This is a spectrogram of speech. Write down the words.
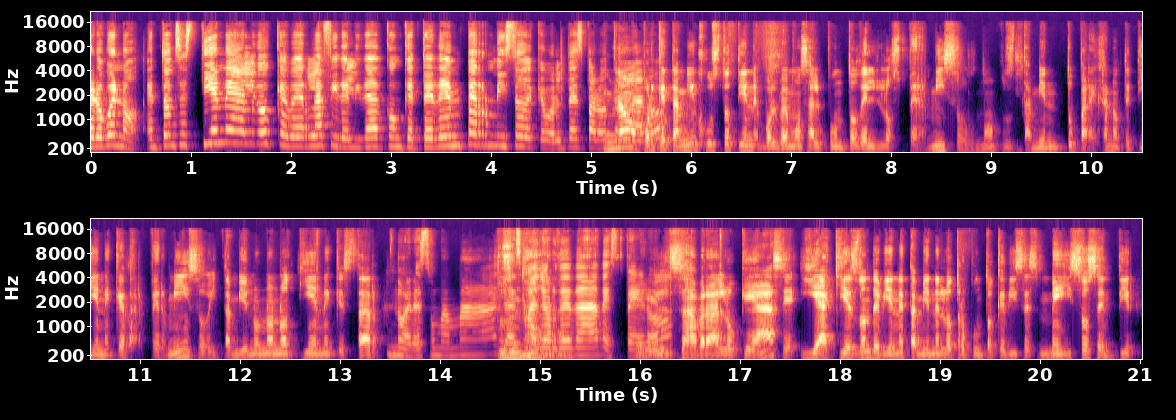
pero bueno, entonces tiene algo que ver la fidelidad con que te den permiso de que voltees para otro No, lado. porque también justo tiene, volvemos al punto de los permisos, ¿no? Pues también tu pareja no te tiene que dar permiso y también uno no tiene que estar no eres su mamá, Pues ya es mayor de no. edad, espero. Él sabrá lo que hace. Y aquí es donde viene también el otro punto que dices, me hizo sentir.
